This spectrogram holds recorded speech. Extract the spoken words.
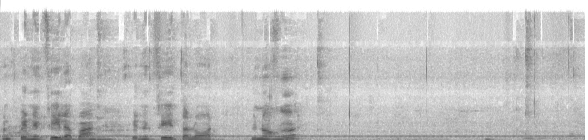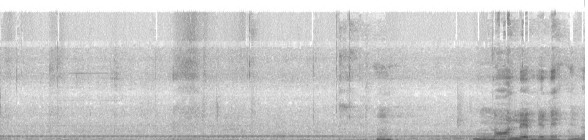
มันเป็นนักซี่แหละบ้าน เป็นนักซี่ตลอดพี่น้องเอ้ยนอนเล่นอยู่นี่เห็นไหม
